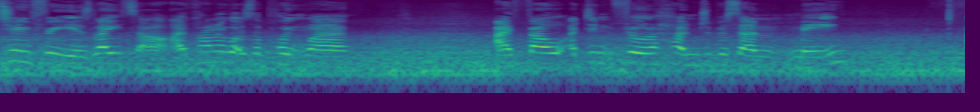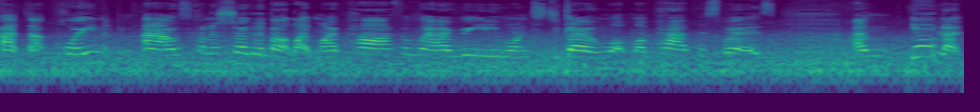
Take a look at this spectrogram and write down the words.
two, three years later, I kind of got to the point where I felt I didn't feel 100% me at that point and I was kind of struggling about like my path and where I really wanted to go and what my purpose was um yeah like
